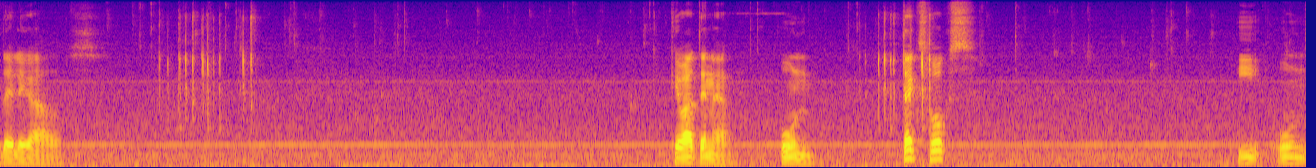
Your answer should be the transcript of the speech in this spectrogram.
Delegados. Que va a tener un textbox y un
